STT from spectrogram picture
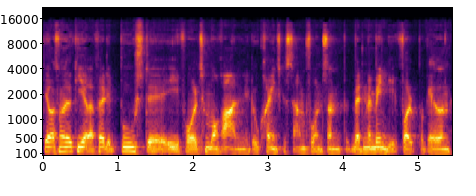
Det er også noget, der giver i hvert fald et boost øh, i forhold til moralen i det ukrainske samfund, sådan med den almindelige folk på gaden.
